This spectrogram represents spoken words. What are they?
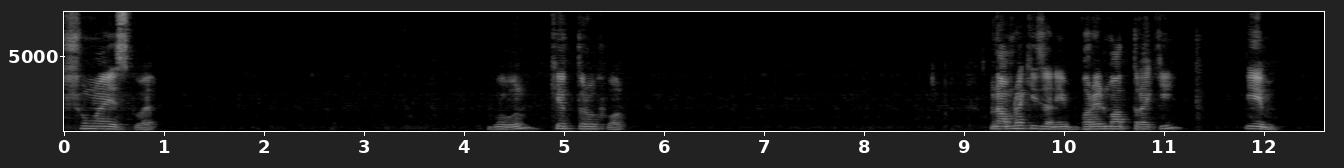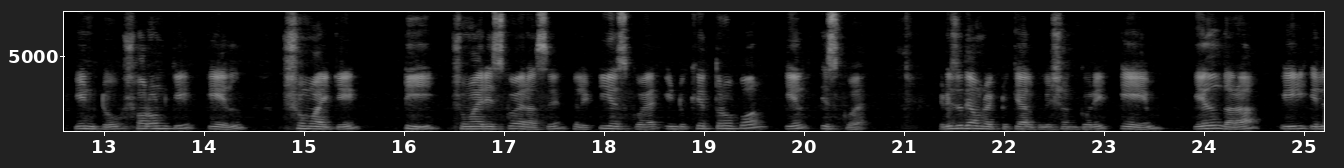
সময় স্কোয়ার গুণ ক্ষেত্রফল। মানে আমরা কি জানি, ভরের মাত্রা কি? এম ইন্টু সরণ কি? এল সময় কি? টি সময়ের স্কোয়ার আছে, তাহলে টি স্কোয়ার ইন্টু ক্ষেত্রফল এল স্কোয়ার এটি যদি আমরা একটু ক্যালকুলেশন করি এম এল দ্বারা এই এল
